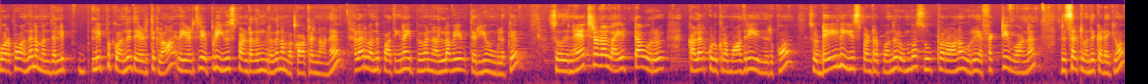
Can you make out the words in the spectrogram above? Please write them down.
போகிறப்ப வந்து நம்ம இந்த லிப் லிப்புக்கு வந்து இதை எடுத்துக்கலாம். இதை எடுத்துகிட்டு எப்படி யூஸ் பண்ணுறதுங்கிறத நம்ம காட்டுறேன் நான். கலர் வந்து பார்த்திங்கன்னா இப்போவே நல்லாவே தெரியும் உங்களுக்கு. ஸோ இது நேச்சுரலாக லைட்டாக ஒரு கலர் கொடுக்குற மாதிரி இது இருக்கும். ஸோ டெய்லி யூஸ் பண்ணுறப்ப வந்து ரொம்ப சூப்பரான ஒரு எஃபெக்டிவான ரிசல்ட் வந்து கிடைக்கும்.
